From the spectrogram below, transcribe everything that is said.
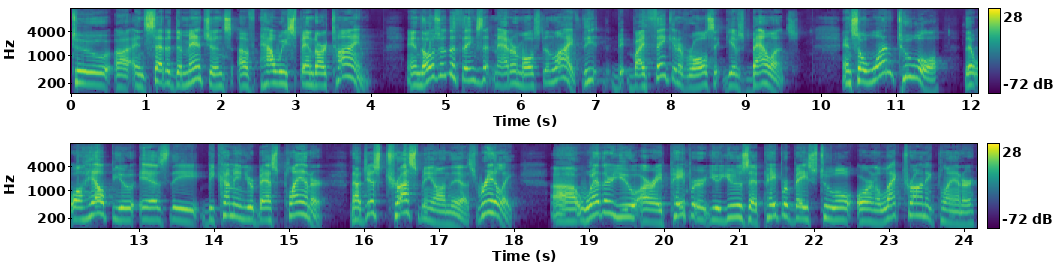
to uh, and set of dimensions of how we spend our time. And those are the things that matter most in life. The, by thinking of roles, it gives balance. And so, one tool that will help you is the becoming your best planner. Now, just trust me on this, really. Uh, whether you are a paper, you use a paper based tool or an electronic planner,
